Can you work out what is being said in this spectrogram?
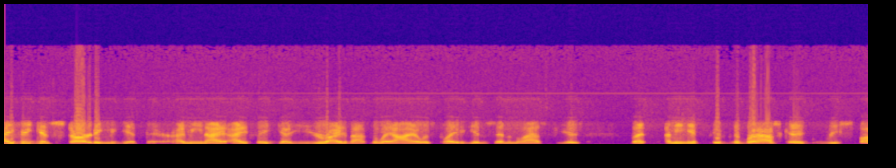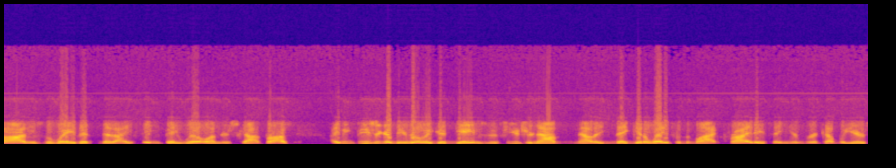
I think it's starting to get there. I mean, I, I think uh, you're right about the way Iowa's played against them in the last few years. But, I mean, if, if Nebraska responds the way that, that I think they will under Scott Frost, I think these are going to be really good games in the future. Now, now they, they get away from the Black Friday thing here for a couple of years,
